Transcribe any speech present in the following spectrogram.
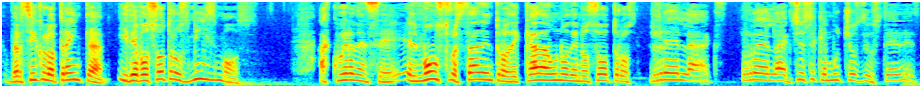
versículo 30. Y de vosotros mismos Acuérdense, el monstruo está dentro de cada uno de nosotros. Relax, relax. Yo sé que muchos de ustedes,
